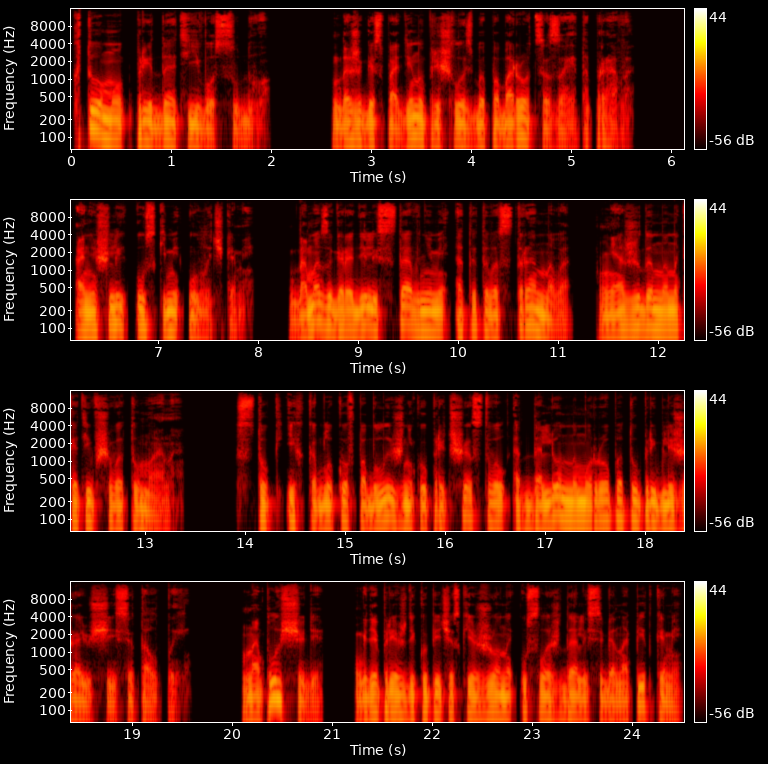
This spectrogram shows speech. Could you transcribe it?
Кто мог предать его суду? Даже господину пришлось бы побороться за это право. Они шли узкими улочками. Дома загородились ставнями от этого странного, неожиданно накатившего тумана. Стук их каблуков по булыжнику предшествовал отдаленному ропоту приближающейся толпы. На площади, где прежде купеческие жены услаждали себя напитками,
